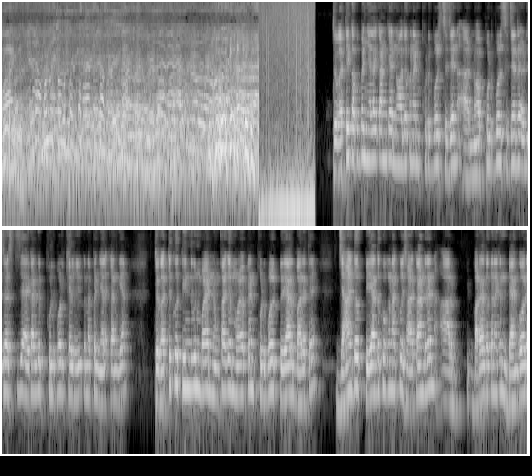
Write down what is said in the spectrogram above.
तो गति का पे नेले कान के फुटबॉल सीज़न और फुटबॉल सीज़न जास्ती के फुटबॉल खेल पे तो गति को तीन दिन बाय नौका के मोड़कटन फुटबॉल प्लेयर बारेते जहाँ पेया दो कना को झारखंड और बारे दो बेंगोल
